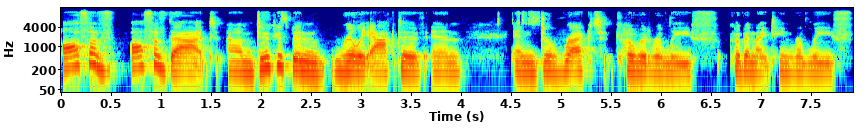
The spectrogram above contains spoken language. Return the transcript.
off of off of that, um, Duke has been really active in in direct COVID relief, COVID nineteen relief.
